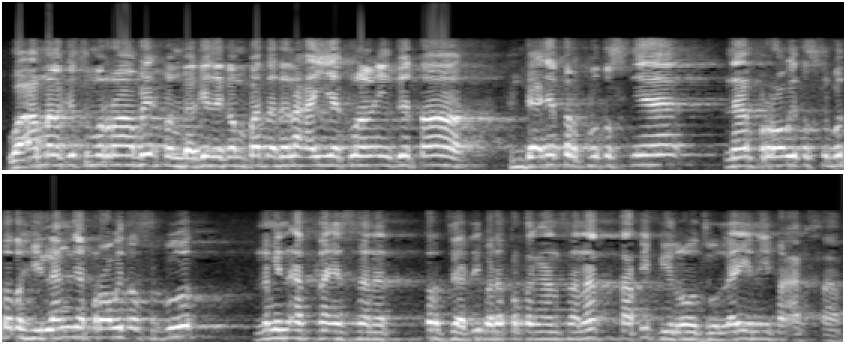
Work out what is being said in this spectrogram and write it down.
Wa amal qismur rabi' pembagian yang keempat adalah ayyakul inqita, hendaknya terputusnya nah perawi tersebut atau hilangnya perawi tersebut min atna'is sanad terjadi pada pertengahan sanad tapi bi rajulaini fa aksar.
